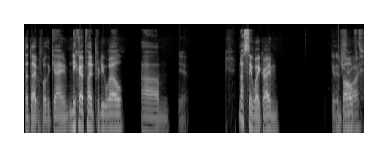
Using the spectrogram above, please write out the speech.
the day before the game. Nico played pretty well. Um, Yeah. nice to see Wade Graham Get a involved. try.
